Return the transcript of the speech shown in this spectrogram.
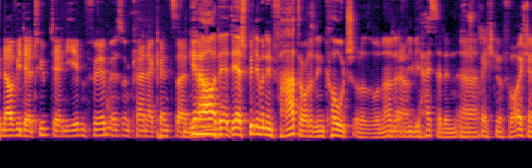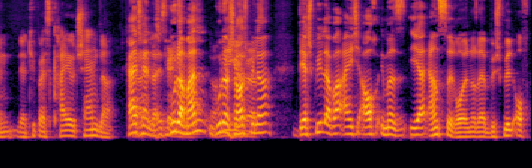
Genau wie der Typ, der in jedem Film ist und keiner kennt seinen Genau, Namen. der, der spielt immer den Vater oder den Coach oder so, ne? Ja. Wie, wie heißt er denn? Äh, Sprecht nur für euch, denn der Typ heißt Kyle Chandler. Kyle Ja, Chandler ich ist ein guter. Mann, ein guter Schauspieler. Der spielt aber eigentlich auch immer eher ernste Rollen oder bespielt oft,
